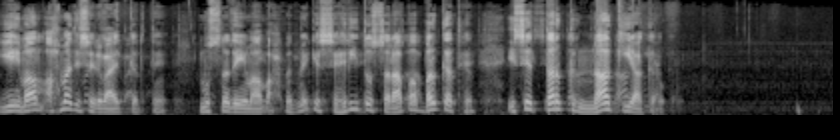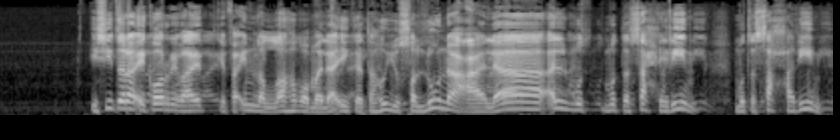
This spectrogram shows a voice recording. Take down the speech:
یہ امام احمد اسے روایت کرتے ہیں۔ مسند امام احمد میں کہ سحری تو سراپا برکت ہے اسے ترک نہ کیا کرو۔ اسی طرح ایک اور روایت کہ فَإِنَّ اللَّهَ وَمَلَائِكَتَهُ يُصَلُّونَ عَلَىٰ الْمُتَسَحِرِينَ متسحرین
